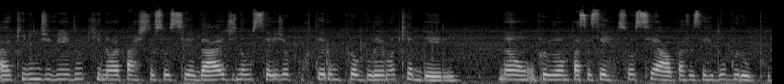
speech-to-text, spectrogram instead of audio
aquele indivíduo que não é parte da sociedade não seja por ter um problema que é dele. Não, o problema passa a ser social, passa a ser do grupo.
